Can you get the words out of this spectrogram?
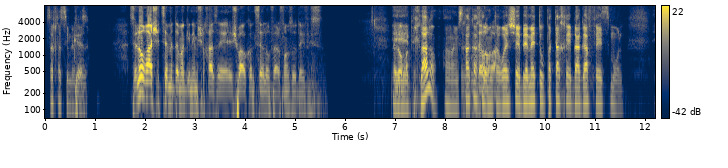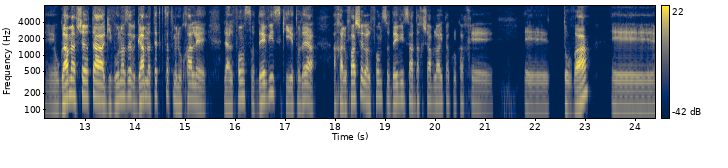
צריך לשים לב כן. זה לא רע שצמד המגינים שלך זה ז'ואאו קנסלו ואלפונזו דייוויס. לא בכלל לא, המשחק האחרון לא אתה רואה שבאמת הוא פתח אה, באגף אה, שמאל. אה, הוא גם מאפשר את הגיוון הזה וגם לתת קצת מנוחה לאלפונסו דייוויס, כי אתה יודע, החלופה של אלפונסו דייוויס עד עכשיו לא הייתה כל כך אה, אה, טובה, אה,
